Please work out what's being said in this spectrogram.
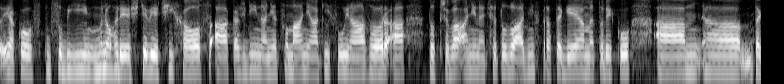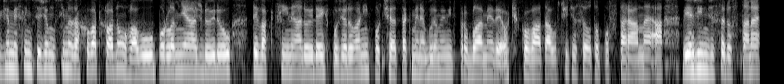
jako způsobí mnohdy ještě větší chaos a každý na něco má nějaký svůj názor a to třeba ani nečetl vládní strategie a metodiku. A, a, takže myslím si, že musíme zachovat chladnou hlavu. Podle mě, až dojdou ty vakcíny a dojde jejich požadovaný počet, tak my nebudeme mít problémy vyočkovat a určitě se o to postaráme a věřím, že se dostane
